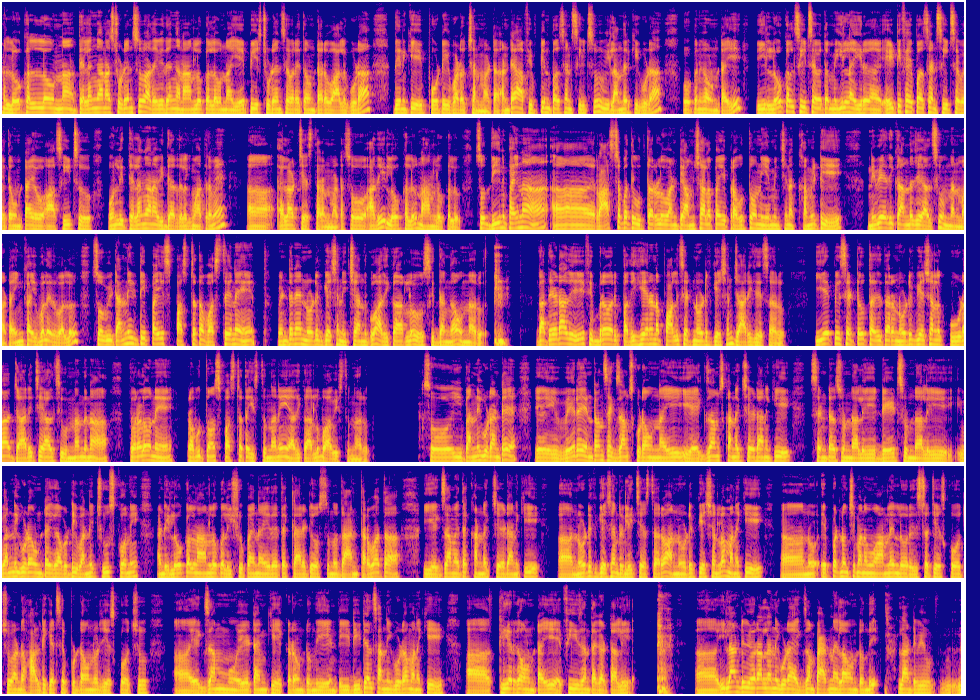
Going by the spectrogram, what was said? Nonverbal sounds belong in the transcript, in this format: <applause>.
లోకల్లో ఉన్న తెలంగాణ స్టూడెంట్స్ అదేవిధంగా నాన్ లోకల్లో ఉన్న ఏపీ స్టూడెంట్స్ ఎవరైతే ఉంటారో వాళ్ళు కూడా దీనికి పోటీ పడవచ్చు అనమాట అంటే ఆ ఫిఫ్టీన్ పర్సెంట్ సీట్స్ వీళ్ళందరికీ కూడా ఓపెన్గా ఉంటాయి. ఈ లోకల్ సీట్స్ ఏవైతే మిగిలిన ఎయిటీ ఫైవ్ పర్సెంట్ సీట్స్ ఏవైతే ఉంటాయో ఆ సీట్స్ ఓన్లీ తెలంగాణ విద్యార్థులకు మాత్రమే అలాట్ చేస్తారనమాట సో అది లోకల్ నాన్ లోకల్ సో దీనిపైన రాష్ట్రపతి ఉత్తర్వులు వంటి అంశాలపై ప్రభుత్వం నియమించిన కమిటీ నివేదిక అందజేయాల్సి ఉందన్నమాట. ఇంకా ఇవ్వలేదు వాళ్ళు. సో వీటన్నిటిపై స్పష్టత వస్తేనే వెంటనే నోటిఫికేషన్ ఇచ్చేందుకు అధికారులు సిద్ధంగా ఉన్నారు. <clears throat> గతేడాది ఫిబ్రవరి పదిహేనున పాలిసెట్ నోటిఫికేషన్ జారీ చేశారు. ఈఏపీ సెట్ తదితర నోటిఫికేషన్లు కూడా జారీ చేయాల్సి ఉన్నందున త్వరలోనే ప్రభుత్వం స్పష్టత ఇస్తుందని అధికారులు భావిస్తున్నారు. సో ఇవన్నీ కూడా అంటే వేరే ఎంట్రన్స్ ఎగ్జామ్స్ కూడా ఉన్నాయి. ఈ ఎగ్జామ్స్ కండక్ట్ చేయడానికి సెంటర్స్ ఉండాలి డేట్స్ ఉండాలి ఇవన్నీ కూడా ఉంటాయి కాబట్టి ఇవన్నీ చూసుకొని అండ్ ఈ లోకల్ నాన్ లోకల్ ఇష్యూ పైన ఏదైతే క్లారిటీ వస్తుందో దాని తర్వాత ఈ ఎగ్జామ్ అయితే కండక్ట్ చేయడానికి నోటిఫికేషన్ రిలీజ్ చేస్తారో ఆ నోటిఫికేషన్లో మనకి ఎప్పటి నుంచి మనం ఆన్లైన్లో రిజిస్టర్ చేసుకోవచ్చు అండ్ హాల్ టికెట్స్ ఎప్పుడు డౌన్లోడ్ చేసుకోవచ్చు ఎగ్జామ్ ఏ టైంకి ఎక్కడ ఉంటుంది ఏంటి ఈ డీటెయిల్స్ అన్నీ కూడా మనకి క్లియర్గా ఉంటాయి ఫీజు ఎంత కట్టాలి ఇలాంటి వివరాలన్నీ కూడా ఎగ్జామ్ ప్యాటర్న్ ఎలా ఉంటుంది ఇలాంటి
